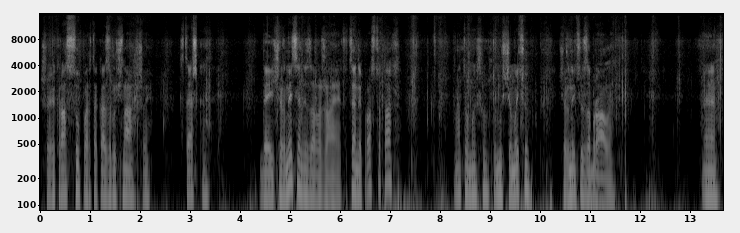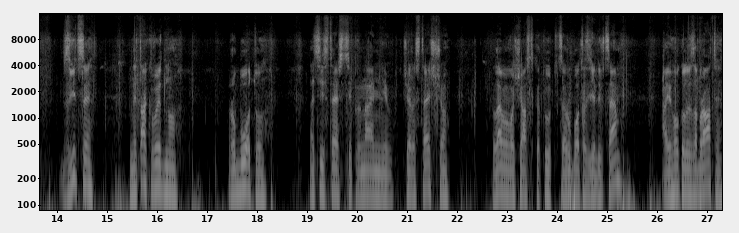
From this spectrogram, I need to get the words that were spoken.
що якраз супер така зручна що стежка, де і чорниця не заважає, то це не просто так, а тому що, тому що ми цю чорницю забрали. Е, звідси не так видно роботу на цій стежці, принаймні через те, що левова частка тут це робота з ялівцем, а його коли забрати,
